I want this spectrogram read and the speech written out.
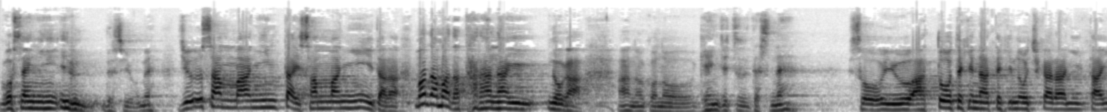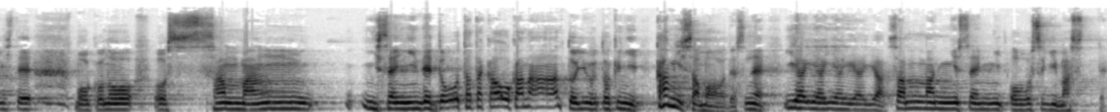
5千人いるんですよね。13万人対3万人いたらまだまだ足らないのがあのこの現実ですね。そういう圧倒的な敵の力に対してもうこの3万2000人でどう戦おうかなという時に神様はですねいやいやいやいやいや3万2000人多すぎますって。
